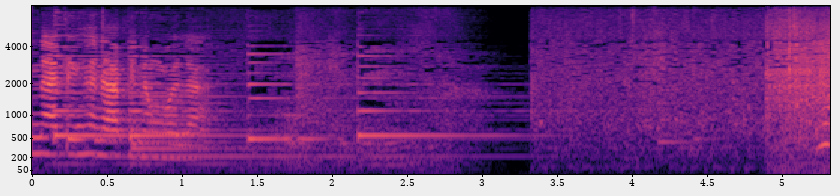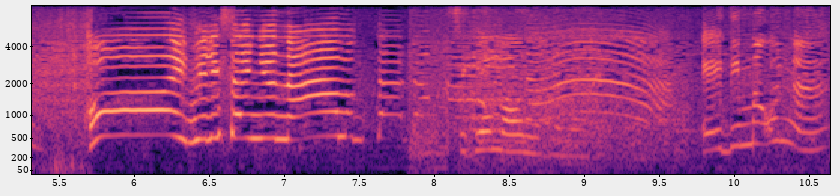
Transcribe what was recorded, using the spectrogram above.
Huwag nating hanapin ang wala. Hoy! Bilisan nyo na! Magtatang... Sige, mauna ka na. Eh, di mauna.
